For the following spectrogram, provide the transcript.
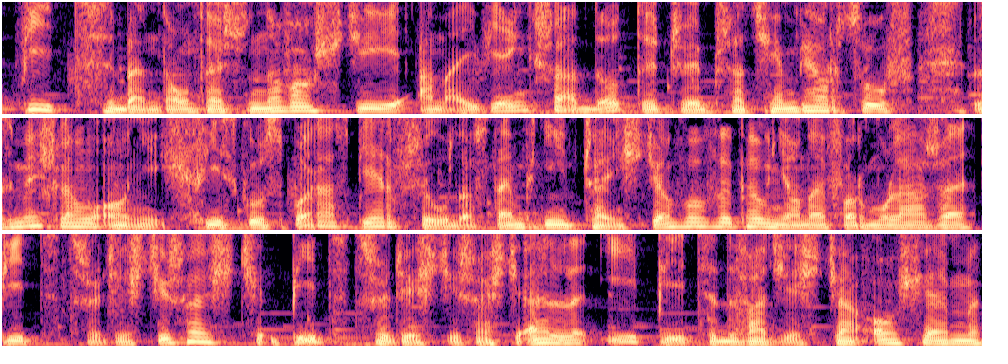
PIT będą też nowości, a największa dotyczy przedsiębiorców. Z myślą o nich Fiskus po raz pierwszy udostępni częściowo wypełnione formularze PIT 36, PIT 36L i PIT 28,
